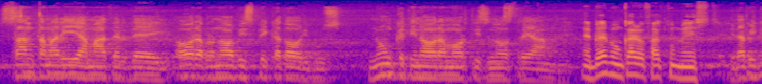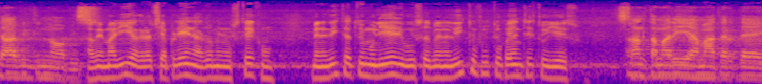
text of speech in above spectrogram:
Santa Maria, Mater Dei, ora pro nobis peccatoribus, nunc et in hora mortis nostre. Amen. E verbum caro factum est. Ed habitavit in nobis. Ave Maria, gratia plena, Dominus tecum, benedicta tui mulieribus e benedictus fructus ventris tui, Iesus. Santa Maria, Mater Dei,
